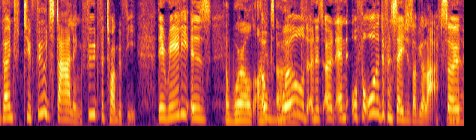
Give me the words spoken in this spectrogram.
go to food styling, food photography. There really is a world on a its own. world on its own, and or for all the different stages of your life. So Yeah.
